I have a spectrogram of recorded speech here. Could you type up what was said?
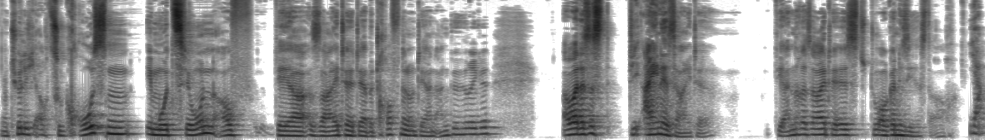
Natürlich auch zu großen Emotionen auf der Seite der Betroffenen und deren Angehörige. Aber das ist die eine Seite. Die andere Seite ist, du organisierst auch. Ja.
